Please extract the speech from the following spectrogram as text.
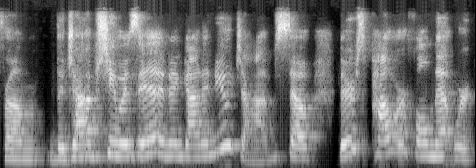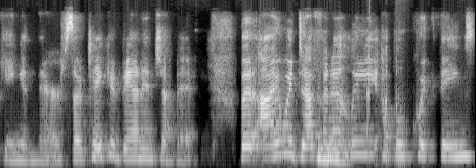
from the job she was in and got a new job. So there's powerful networking in there. So take advantage of it. But I would mm-hmm. definitely, a mm-hmm. couple quick things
